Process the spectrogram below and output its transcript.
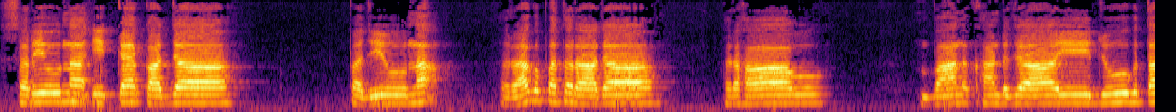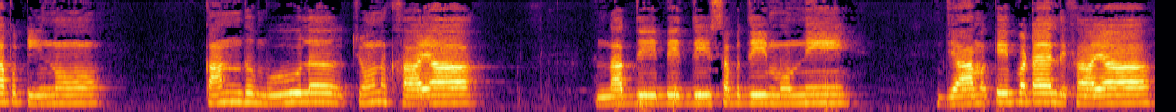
ਸਰਿਓ ਨਾ ਏਕੈ ਕਾਜਾ, ਭਜਿਓ ਨਾ ਰਗਪਤ ਰਾਜਾ। ਰਹਾਉ, ਬਾਨ ਖੰਡ ਜਾਏ, ਜੋਗ ਤਪ ਕੀਨੋ। ਕੰਦ ਮੂਲ ਚੁਨ ਖਾਇਆ। ਨਾਦੀ ਬੇਦੀ ਸਬਦੀ ਮੋਨੀ। ਜਾਮ ਕੇ ਪਟੈ ਲਿਖਾਇਆ,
